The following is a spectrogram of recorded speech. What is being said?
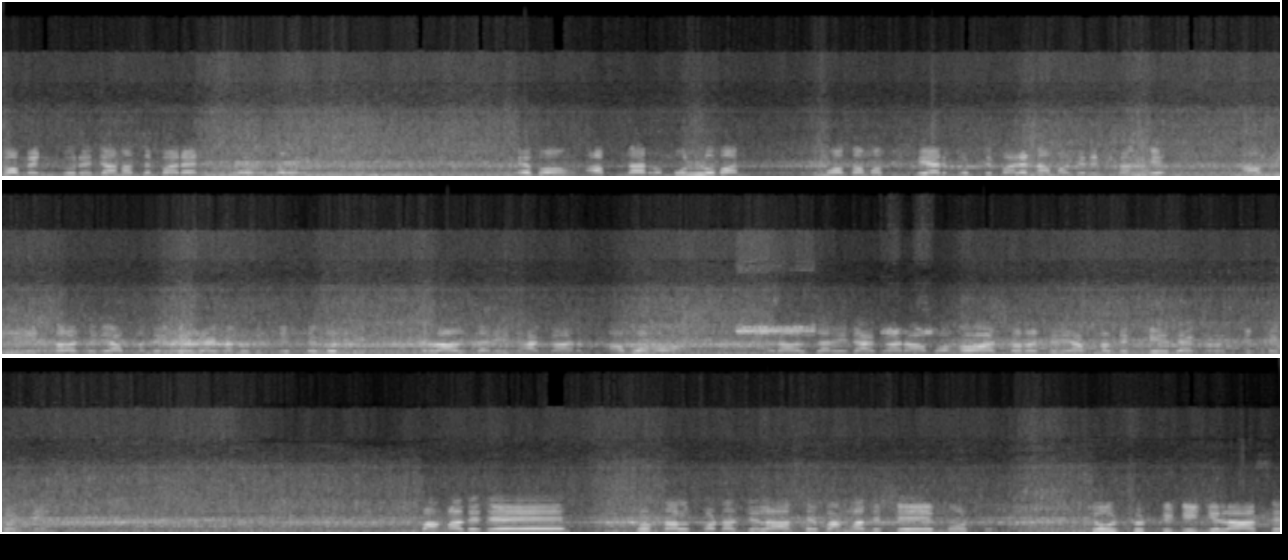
কমেন্ট করে জানাতে পারেন এবং আপনার মূল্যবান মতামত শেয়ার করতে পারেন আমাদের সঙ্গে। আমি সরাসরি আপনাদেরকে দেখানোর চেষ্টা করছি রাজধানী ঢাকার আবহাওয়া। রাজধানী ঢাকার আবহাওয়া সরাসরি আপনাদেরকে দেখানোর চেষ্টা করছি। বাংলাদেশে টোটাল কটা জেলা আছে? বাংলাদেশে মোট চৌষট্টিটি জেলা আছে।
